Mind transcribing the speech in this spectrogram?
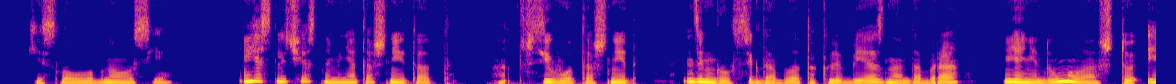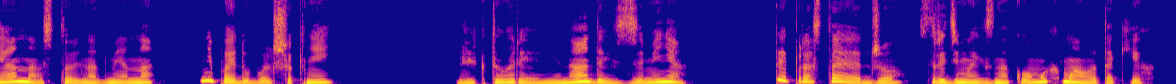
— кисло улыбнулась я. «Если честно, меня тошнит от... от всего тошнит. Дингл всегда была так любезна, добра. Я не думала, что и она столь надменна. Не пойду больше к ней». «Виктория, не надо из-за меня». «Ты простая, Джо. Среди моих знакомых мало таких.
